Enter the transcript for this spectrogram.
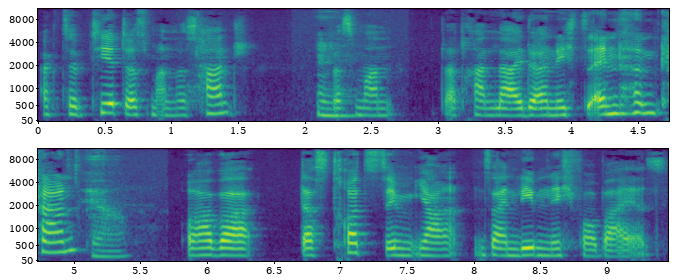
akzeptiert, dass man das hat, mhm. dass man daran leider nichts ändern kann. Ja. Aber dass trotzdem ja sein Leben nicht vorbei ist.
